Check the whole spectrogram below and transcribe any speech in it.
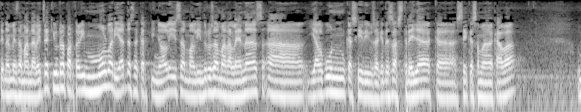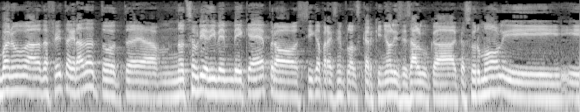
tenen més demanda? Veig aquí un repertori molt variat, des de carquinyolis, a melindros, a madalenes, eh, hi ha algun que sí, dius, aquest és l'estrella, que sé que se m'acaba, Bueno, eh, de fet agrada tot eh, no et sabria dir ben bé què però sí que per exemple els carquinyolis és algo que, que surt molt i, i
